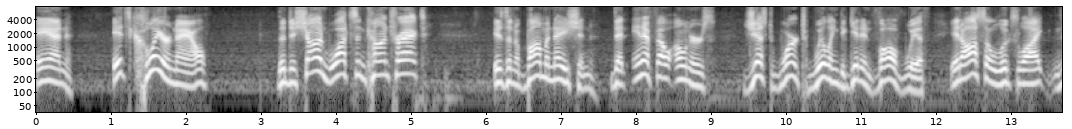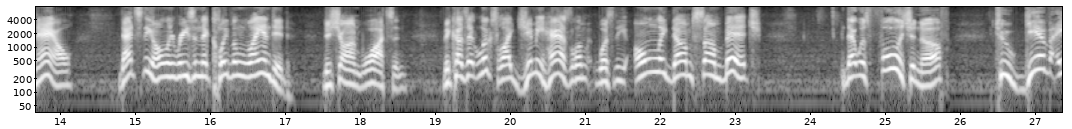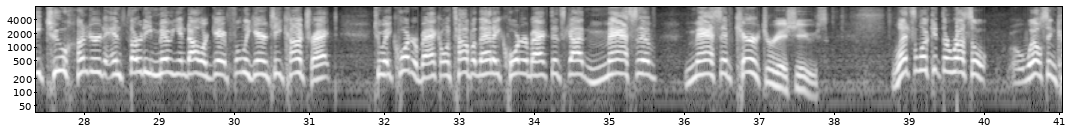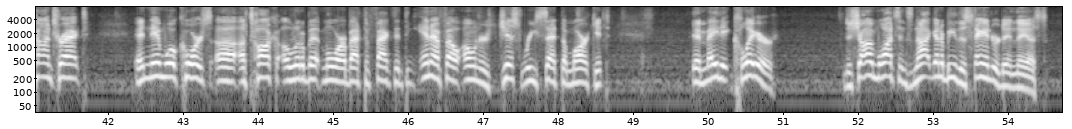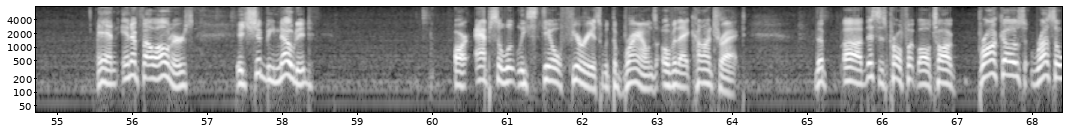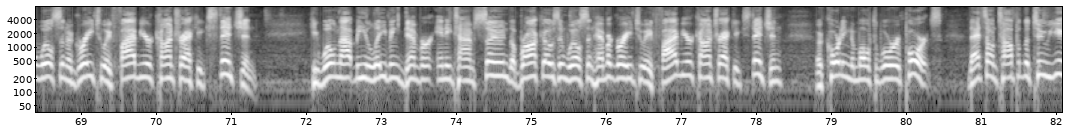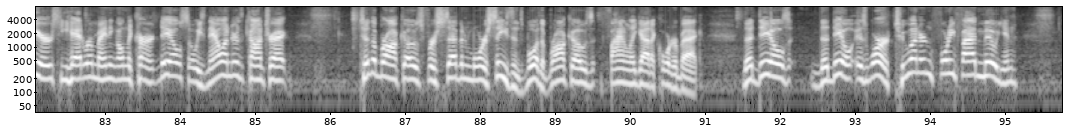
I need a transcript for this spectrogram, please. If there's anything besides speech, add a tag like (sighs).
And it's clear now the Deshaun Watson contract is an abomination that NFL owners just weren't willing to get involved with. It also looks like now that's the only reason that Cleveland landed Deshaun Watson because it looks like Jimmy Haslam was the only dumb some bitch that was foolish enough to give a $230 million fully guaranteed contract to a quarterback. On top of that, a quarterback that's got massive, massive character issues. Let's look at the Russell Wilson contract and then we'll, of course, uh, uh, talk a little bit more about the fact that the NFL owners just reset the market and made it clear Deshaun Watson's not going to be the standard in this. And NFL owners, it should be noted, are absolutely still furious with the Browns over that contract. The uh, this is Pro Football Talk. Broncos Russell Wilson agreed to a five-year contract extension he will not be leaving Denver anytime soon. The Broncos and Wilson have agreed to a five year contract extension, according to multiple reports. That's on top of the two years he had remaining on the current deal, so he's now under the contract to the Broncos for seven more seasons. Boy, the Broncos finally got a quarterback. The deals the deal is worth 245 million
